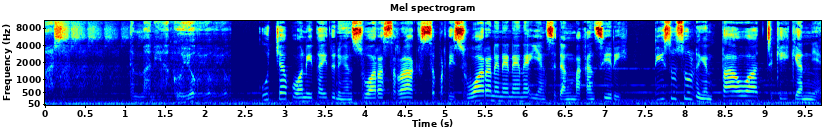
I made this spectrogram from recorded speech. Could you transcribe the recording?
mas, temani aku yuk. Ucap wanita itu dengan suara serak seperti suara nenek-nenek yang sedang makan sirih disusul dengan tawa cekikikannya.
